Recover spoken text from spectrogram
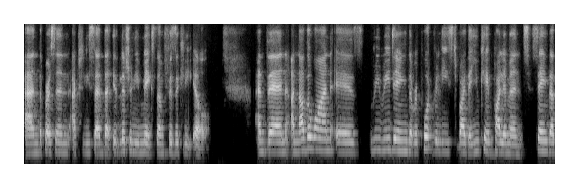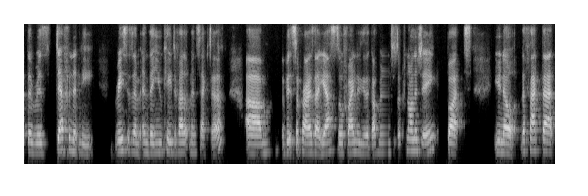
and the person actually said that it literally makes them physically ill. And then another one is rereading the report released by the UK Parliament saying that there is definitely racism in the UK development sector. Um, a bit surprised that yes, so finally the government is acknowledging, but you know, the fact that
